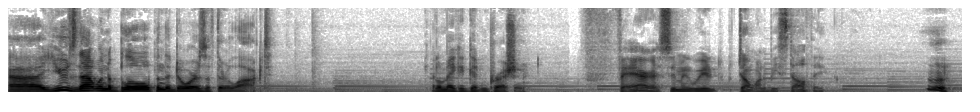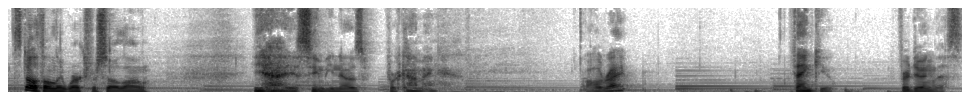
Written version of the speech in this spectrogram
Uh, use that one to blow open the doors if they're locked. It'll make a good impression. Fair, assuming we don't want to be stealthy. Hmm. Stealth only works for so long. Yeah, I assume he knows we're coming. All right. Thank you for doing this.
